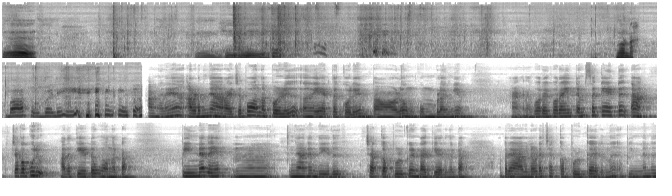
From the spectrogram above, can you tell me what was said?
ഏ. ബാഹുബലി അങ്ങനെ അവിടെ നിന്ന് ഞായറാഴ്ച പോന്നപ്പോൾ ഏത്തക്കൊലയും താളും കുമ്പളങ്ങയും അങ്ങനെ കുറേ കുറേ ഐറ്റംസ് ഒക്കെ ആയിട്ട് ആ ചക്കക്കുരു അതൊക്കെ ആയിട്ട് പോന്നിട്ടാ പിന്നെ അതെ ഞാൻ എന്ത് ചെയ്ത് ചക്കപ്പുഴുക്ക് ഉണ്ടാക്കിയായിരുന്നു കേട്ടോ അപ്പോൾ രാവിലെ അവിടെ ചക്കപ്പുഴുക്കായിരുന്നു. പിന്നെ എന്താ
